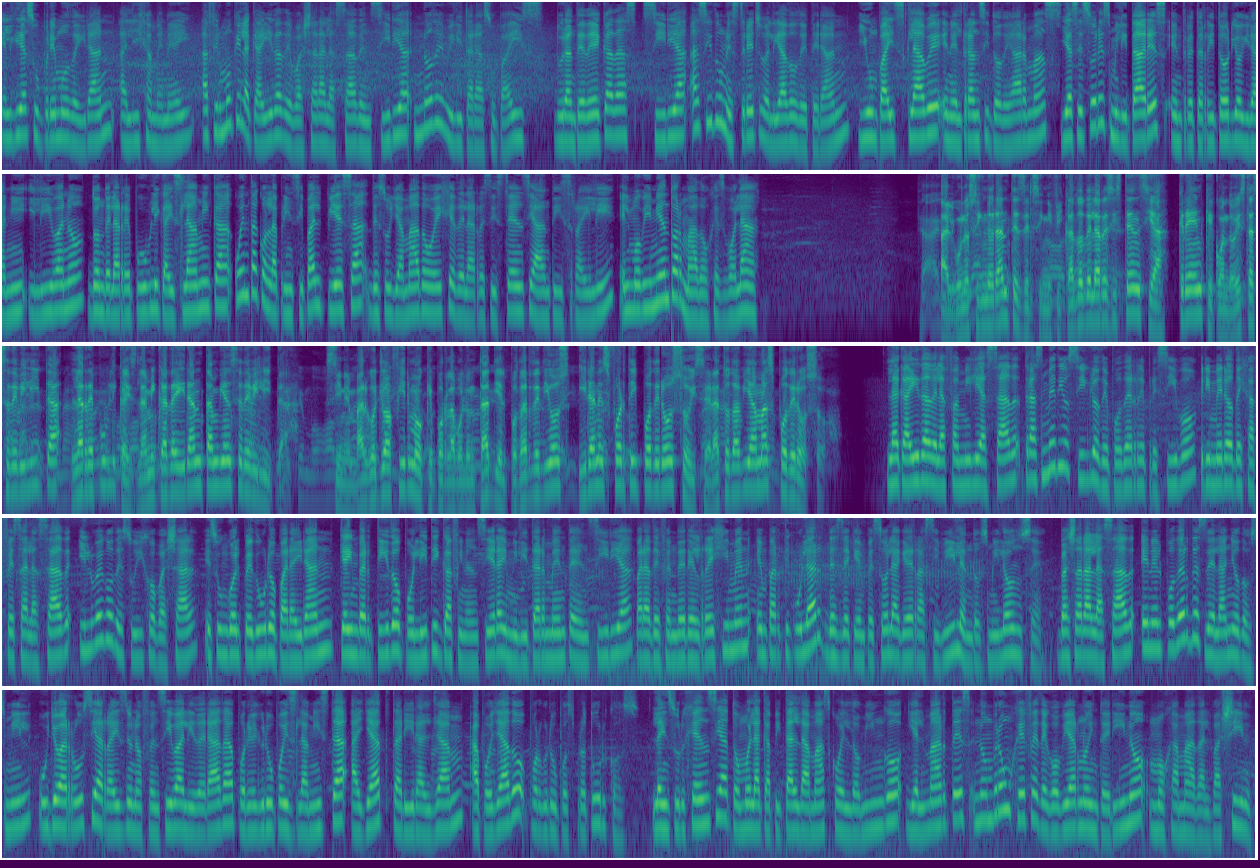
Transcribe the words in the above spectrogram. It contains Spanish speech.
El guía supremo de Irán, Ali Khamenei, afirmó que la caída de Bashar al-Assad en Siria no debilitará su país. Durante décadas, Siria ha sido un estrecho aliado de Teherán y un país clave en el tránsito de armas y asesores militares entre territorio iraní y Líbano, donde la República Islámica cuenta con la principal pieza de su llamado eje de la resistencia anti-israelí, el movimiento armado Hezbollah. Algunos ignorantes del significado de la resistencia creen que cuando ésta se debilita, la República Islámica de Irán también se debilita. Sin embargo, yo afirmo que por la voluntad y el poder de Dios, Irán es fuerte y poderoso y será todavía más poderoso. La caída de la familia Assad tras medio siglo de poder represivo, primero de Hafez al-Assad y luego de su hijo Bashar, es un golpe duro para Irán, que ha invertido política, financiera y militarmente en Siria para defender el régimen, en particular desde que empezó la guerra civil en 2011. Bashar al-Assad, en el poder desde el año 2000, huyó a Rusia a raíz de una ofensiva liderada por el grupo islamista Ayat Tahrir al-Yam, apoyado por grupos proturcos. La insurgencia tomó la capital Damasco el domingo y el martes nombró un jefe de gobierno interino, Mohammad al-Bashir.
